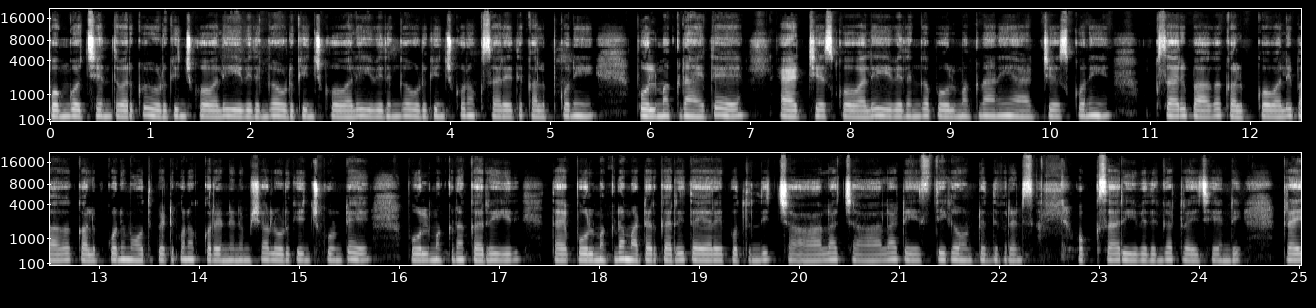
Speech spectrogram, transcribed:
పొంగు వచ్చేంత వరకు ఉడికించుకోవాలి. ఈ విధంగా ఉడికించుకోవాలి? ఈ విధంగా ఉడికించుకొని ఒకసారి అయితే కలుపుకొని పూల్ మక్కన అయితే యాడ్ చేసుకోవాలి. ఈ విధంగా పూల్ మక్కనని యాడ్ చేసుకొని ఒకసారి బాగా కలుపుకోవాలి. బాగా కలుపుకొని మూత పెట్టుకొని ఒక రెండు నిమిషాలు ఉడికించుకుంటే పూలమక్కన కర్రీ పూలమక్కన మటర్ కర్రీ తయారైపోతుంది. చాలా చాలా టేస్టీగా ఉంటుంది ఫ్రెండ్స్. ఒకసారి ఈ విధంగా ట్రై చేయండి. ట్రై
